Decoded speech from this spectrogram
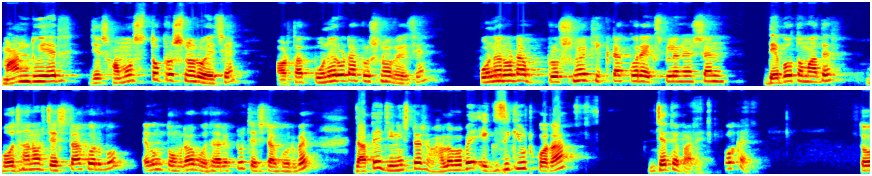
মান দুইয়ের যে সমস্ত প্রশ্ন রয়েছে, অর্থাৎ পনেরোটা প্রশ্ন রয়েছে, পনেরোটা প্রশ্নই ঠিকঠাক করে এক্সপ্লেনেশন দেব তোমাদের, বোঝানোর চেষ্টা করব এবং তোমরাও বোঝার একটু চেষ্টা করবে, যাতে জিনিসটা ভালোভাবে এক্সিকিউট করা যেতে পারে। ওকে? তো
